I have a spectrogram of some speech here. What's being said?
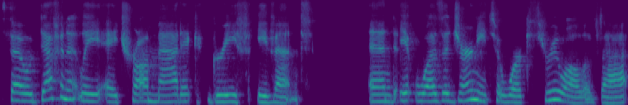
So, definitely a traumatic grief event. And it was a journey to work through all of that.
